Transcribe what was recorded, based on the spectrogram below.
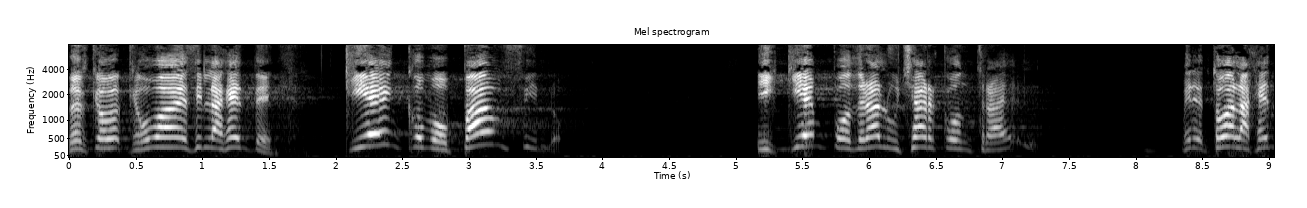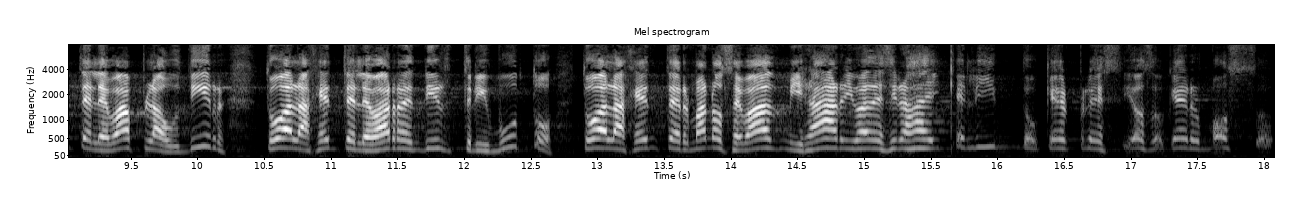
Entonces, ¿cómo, va a decir la gente? ¿Quién como Pánfilo? ¿Y quién podrá luchar contra él? Mire, toda la gente le va a aplaudir, toda la gente le va a rendir tributo, toda la gente, hermano, se va a admirar y va a decir, ay, qué lindo, qué precioso, qué hermoso.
